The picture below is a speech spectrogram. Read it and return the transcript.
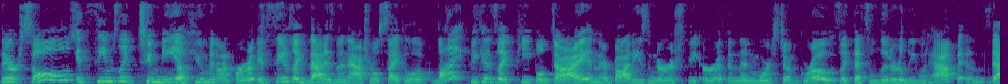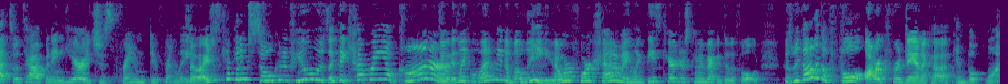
their souls, it seems like to me, a human on Earth, it seems like that is the natural cycle of life. Because like people die and their bodies nourish the earth and then more stuff grows. Like that's literally what happens. That's what's happening here. It's just framed differently. So I just kept getting so confused. Like they kept bringing up Connor. So it like led me to believe that we're foreshadowing like these characters coming back into the fold. Because we got like a full arc for Danika in book one.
